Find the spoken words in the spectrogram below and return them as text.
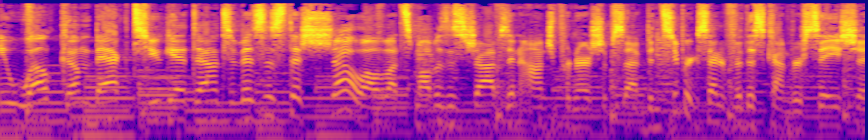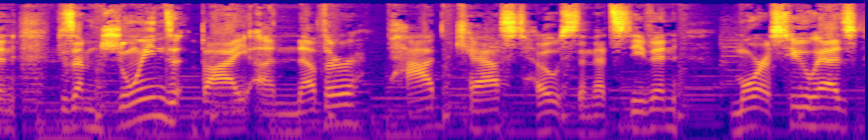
Hey, welcome back to Get Down to Business, the show all about small business jobs and entrepreneurship. So I've been super excited for this conversation because I'm joined by another podcast host, and that's Stephen Morris, who has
